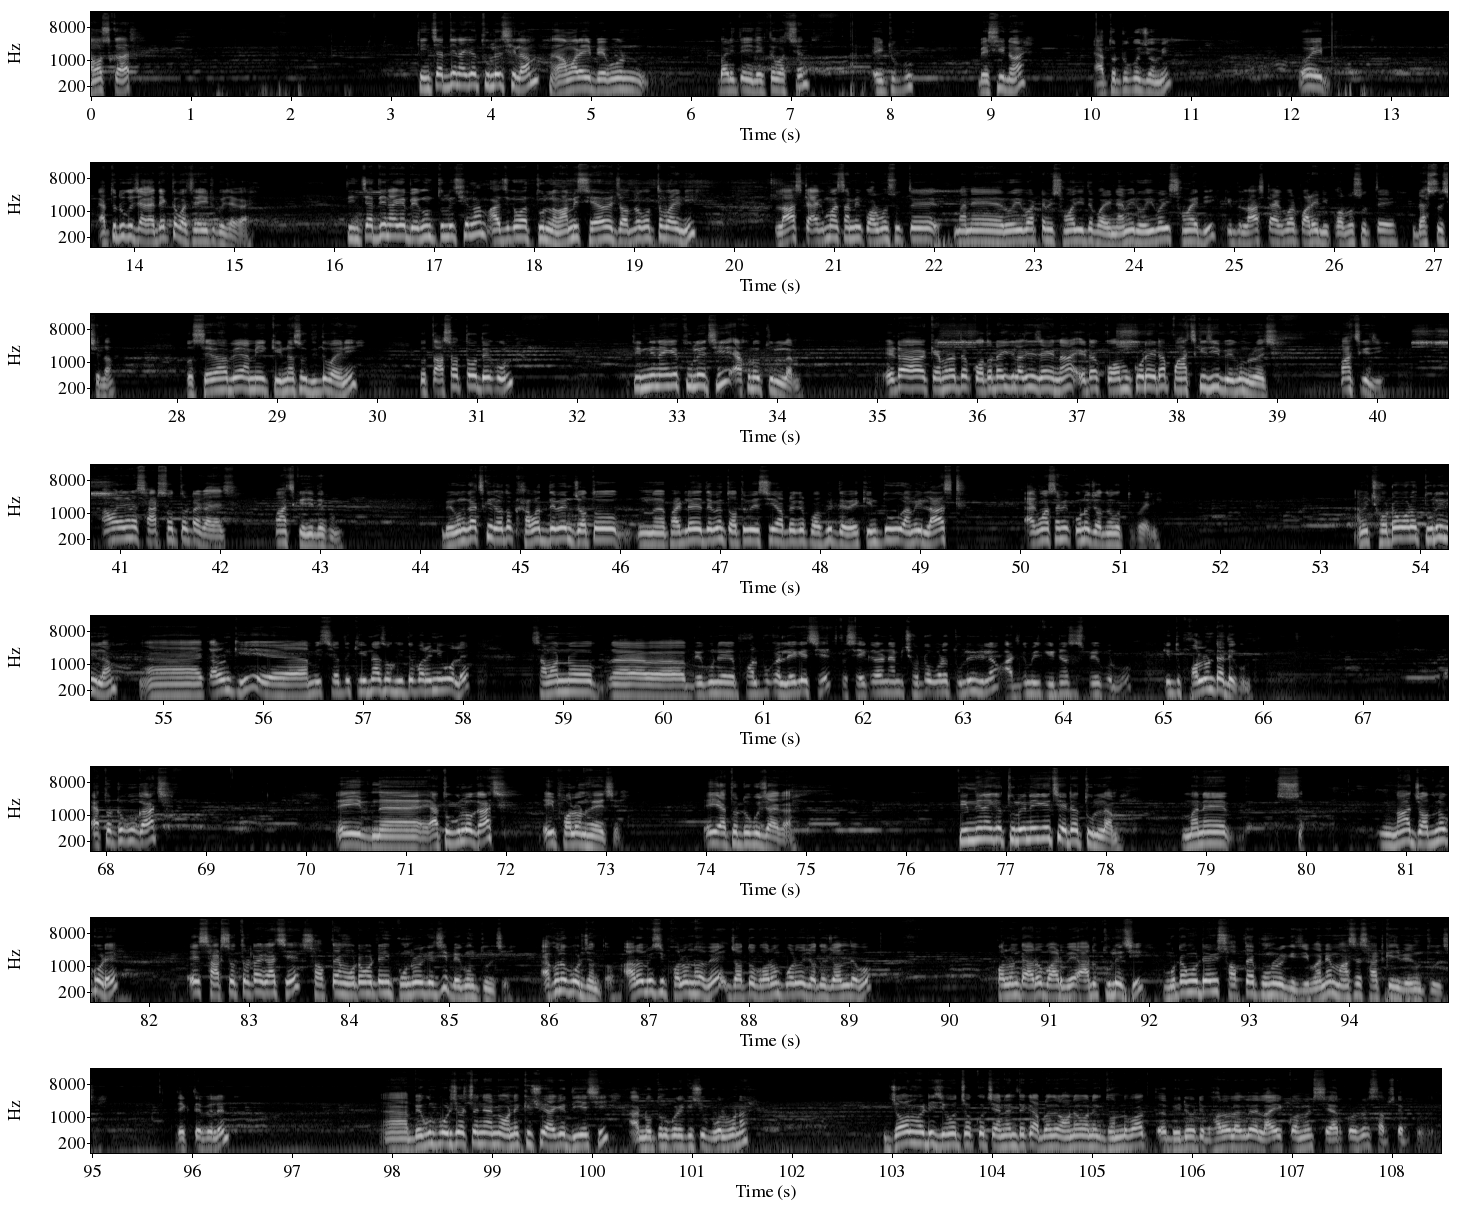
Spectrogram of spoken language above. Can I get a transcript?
নমস্কার। তিন চার দিন আগে তুলেছিলাম, আমার এই বেগুন বাড়িতে এই দেখতে পাচ্ছেন, এইটুকু, বেশি নয়, এতটুকু জমি। ওই এতটুকু জায়গায়, দেখতে পাচ্ছেন এইটুকু জায়গায়। তিন চার দিন আগে বেগুন তুলেছিলাম, আজকে আবার তুললাম। আমি সেভাবে যত্ন করতে পারিনি। লাস্ট এক মাস আমি কর্মসূত্রে মানে রবিবারটা আমি সময় দিতে পারিনি। আমি রবিবারই সময় দিই, কিন্তু লাস্ট একবার পারিনি, কর্মসূত্রে ব্যস্ত ছিলাম। তো সেভাবে আমি কীটনাশক দিতে পারিনি। তো তা সত্ত্বেও দেখুন, তিন দিন আগে তুলেছি, এখনও তুললাম। এটা ক্যামেরাতে কতটা কি লাগছে জানি না, এটা কম করে এটা পাঁচ কেজি বেগুন রয়েছে, পাঁচ কেজি। আমার এখানে ষাট সত্তর টাকা আছে, পাঁচ কেজি দেখুন। বেগুন গাছকে যত খাবার দেবেন, যত ফার্টিলাইজার দেবেন, তত বেশি আপনাকে প্রফিট দেবে। কিন্তু আমি লাস্ট এক মাস আমি কোনো যত্ন করতে পারিনি। আমি ছোট বড় তুলে নিলাম কারণ কি আমি সেটা কীটনাশক দিতে পারিনি বলে সামান্য বেগুনে ফল পোকা লেগেছে, তো সেই কারণে আমি ছোট বড় তুলে নিলাম, আজকে আমি কীটনাশক স্প্রে করব। কিন্তু ফলনটা দেখুন, এতটুকু গাছ, এই এতগুলো গাছ, এই ফলন হয়েছে, এই এতটুকু জায়গা। তিন দিন আগে তুলে নিয়ে গেছি, এটা তুললাম। মানে না যত্ন করে এই ষাট সত্তরটা গাছে সপ্তাহে মোটামুটি আমি পনেরো কেজি বেগুন তুলছি। এখনও পর্যন্ত আরও বেশি ফলন হবে, যত গরম পড়বে যত জল দেবো, ফলনটা আরও বাড়বে, আরও তুলেছি। মোটামুটি আমি সপ্তাহে পনেরো কেজি মানে মাসে ষাট কেজি বেগুন তুলছি। দেখতে পেলেন? বেগুন পরিচর্যা নিয়ে আমি অনেক কিছু আগে দিয়েছি, আর নতুন করে কিছু বলব না। জল মেডি জীবনচক্র চ্যানেল থেকে আপনাদের অনেক অনেক ধন্যবাদ। ভিডিওটি ভালো লাগলে লাইক, কমেন্ট, শেয়ার করবেন, সাবস্ক্রাইব করবেন।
